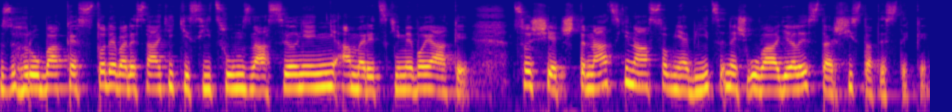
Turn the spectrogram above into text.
zhruba ke 190 tisícům znásilnění americkými vojáky, což je 14-násobně víc, než uváděly starší statistiky.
